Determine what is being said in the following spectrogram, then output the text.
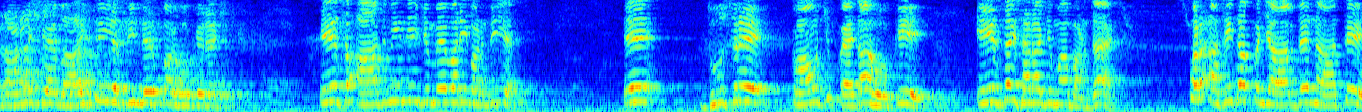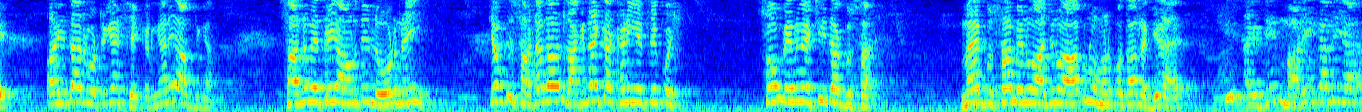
ਰਾਣਾ ਸ਼ਹਿਬਾਜ਼ ਤੇ ਹੀ ਅਸੀਂ ਨਿਰਭਰ ਹੋ ਕੇ ਰਹਿ ਚੁੱਕੇ ਇਸ ਆਦਮੀ ਦੀ ਜ਼ਿੰਮੇਵਾਰੀ ਬਣਦੀ ਹੈ। ਇਹ ਦੂਸਰੇ ਕੌਮ ਚ ਪੈਦਾ ਹੋ ਕੇ ਇਸ ਦਾ ਹੀ ਸਾਰਾ ਜੁਮਾ ਬਣਦਾ ਹੈ। ਪਰ ਅਸੀਂ ਤਾਂ ਪੰਜਾਬ ਦੇ ਨਾਂ ਤੇ ਅਸੀਂ ਤਾਂ ਰੋਟੀਆਂ ਸੇਕਣੀਆਂ ਨੇ ਆਪਦੀਆਂ। ਸਾਨੂੰ ਇੱਥੇ ਆਉਣ ਦੀ ਲੋੜ ਨਹੀਂ, ਕਿਉਂਕਿ ਸਾਡਾ ਤਾਂ ਲੱਗਦਾ ਹੀ ਕੱਖ ਨਹੀਂ ਇੱਥੇ ਕੁਝ ਸੋ ਮੈਨੂੰ ਇਹ ਚੀਜ਼ ਦਾ ਗੁੱਸਾ ਹੈ। ਮੈਂ ਗੁੱਸਾ ਮੈਨੂੰ ਅੱਜ ਨੂੰ ਆਪ ਨੂੰ ਹੁਣ ਪਤਾ ਲੱਗਿਆ ਹੈ ਕਿ ਐਡੀ ਮਾੜੀ ਗੱਲ ਯਾਰ।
